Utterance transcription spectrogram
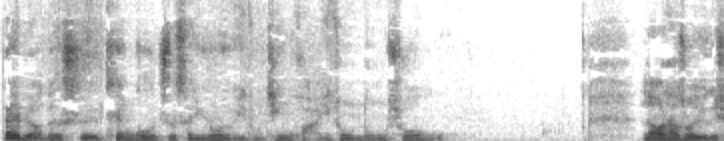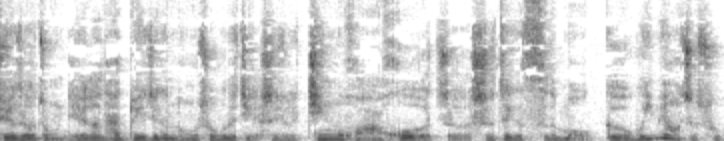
代表的是天国之神拥有一种精华，一种浓缩物。然后他说，有个学者总结了他对这个浓缩物的解释，就是精华或者是这个词的某个微妙之处，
